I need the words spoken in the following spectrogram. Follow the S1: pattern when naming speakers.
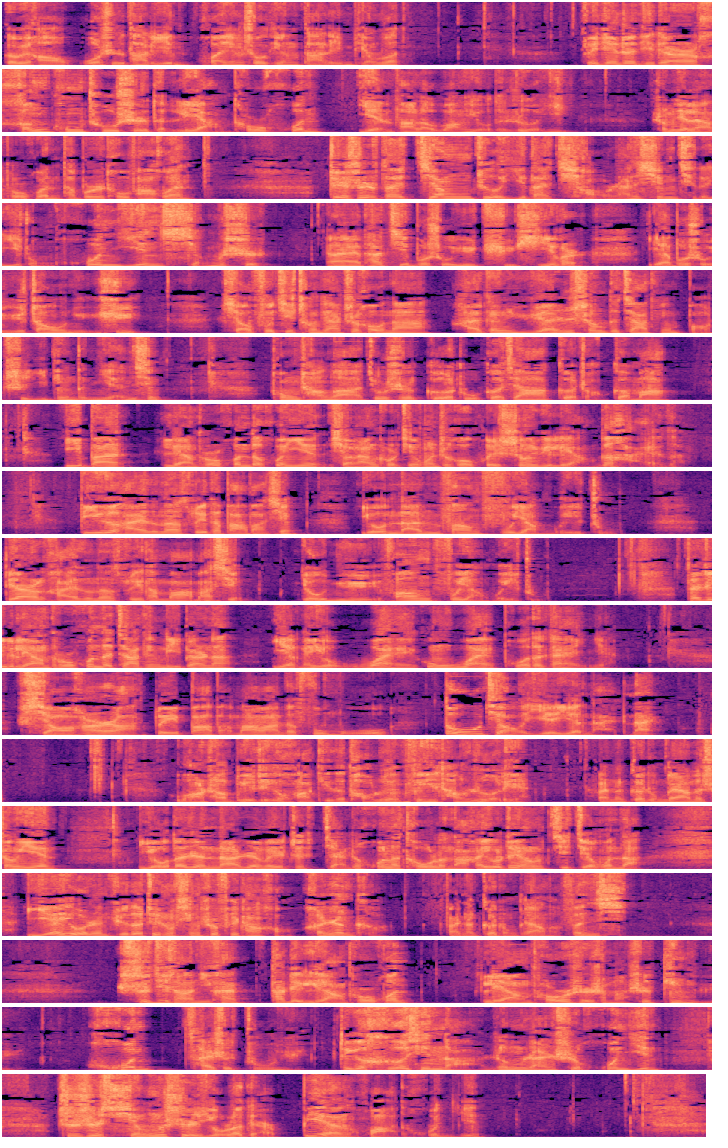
S1: 各位好，我是大林，欢迎收听大林评论。最近这几天横空出世的两头婚引发了网友的热议。什么叫两头婚？它不是头发婚，这是在江浙一带悄然兴起的一种婚姻形式。哎，它既不属于娶媳妇儿，也不属于招女婿。小夫妻成家之后呢，还跟原生的家庭保持一定的粘性。通常啊，就是各住各家，各找各妈。一般两头婚的婚姻，小两口结婚之后会生育两个孩子。第一个孩子呢，随他爸爸姓，由男方抚养为主；第二个孩子呢，随他妈妈姓，由女方抚养为主。在这个两头婚的家庭里边呢，也没有外公外婆的概念。小孩啊，对爸爸妈妈的父母都叫爷爷奶奶。网上对这个话题的讨论非常热烈，反正各种各样的声音。有的人呢认为这简直昏了头了，哪还有这种结结婚的？也有人觉得这种形式非常好，很认可。反正各种各样的分析。实际上，你看他这两头婚，两头是什么？是定语，婚才是主语。这个核心呢仍然是婚姻，只是形式有了点变化的婚姻。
